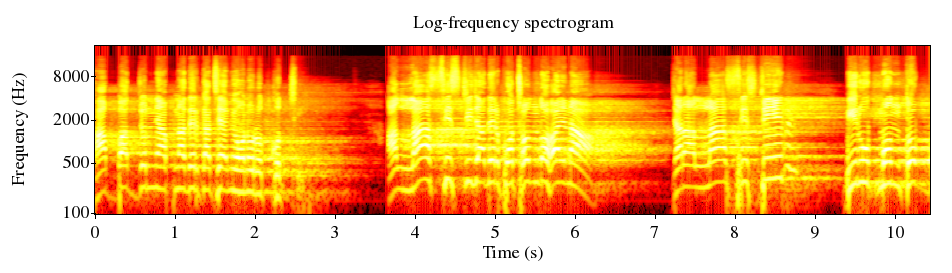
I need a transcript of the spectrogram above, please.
ভাববার জন্য আপনাদের কাছে আমি অনুরোধ করছি। আল্লাহ সৃষ্টি যাদের পছন্দ হয় না, যারা আল্লাহ সৃষ্টির বিরূপ মন্তব্য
